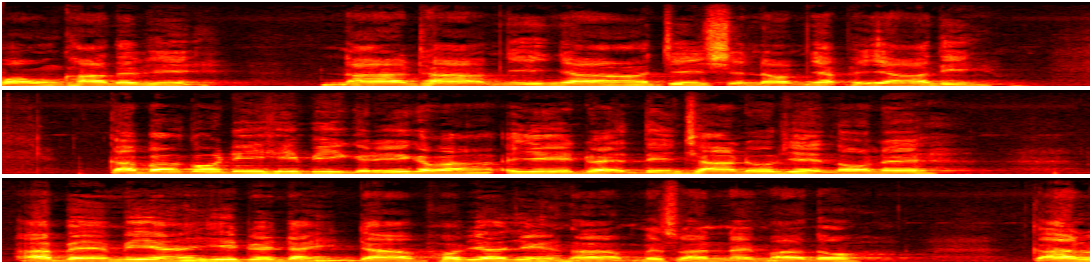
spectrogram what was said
ပေါင်းခါသည်ဖြင့်နာထမြညာခြင်းရှင်တော်မြတ်ဖရာသည်ကပ္ပဂောတိဟိပိဂရေကဘာအရေးအတွက်သင်္ချာတို့ဖြင့်တော်လဲအဘေမယံရေအတွက်တိုင်းဒါဖော်ပြခြင်းငါမစွမ်းနိုင်မသော ကာလ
